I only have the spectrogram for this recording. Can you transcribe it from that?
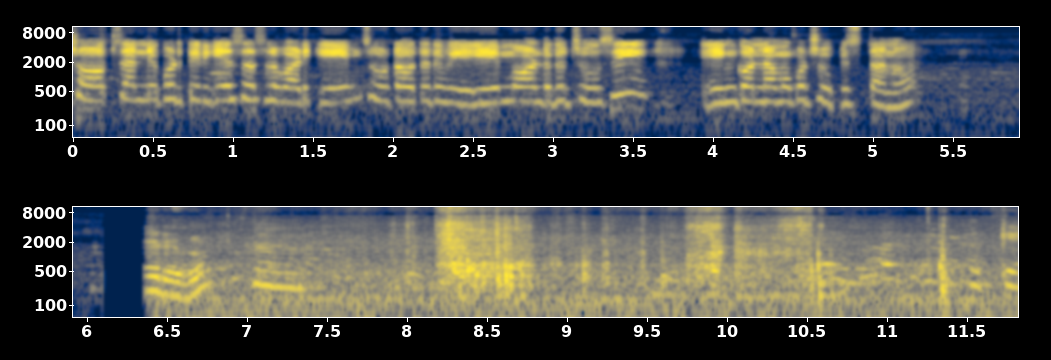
షాప్స్ అన్ని కూడా తిరిగేసి అసలు వాడికి ఏం సూట్ అవుతుంది ఏం బాగుంటుందో చూసి ఏం కొన్నామో కూడా చూపిస్తాను. ఓకే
